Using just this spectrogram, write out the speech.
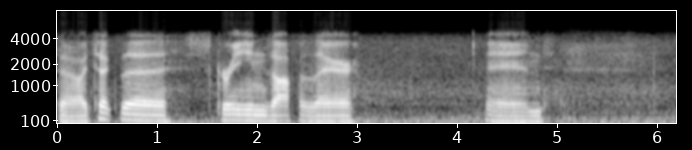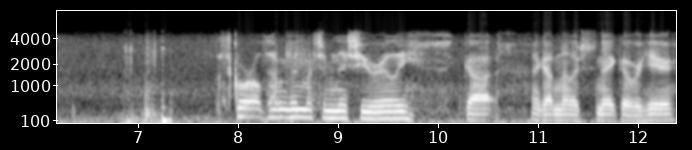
So I took the screens off of there and the squirrels haven't been much of an issue really. Got I got another snake over here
